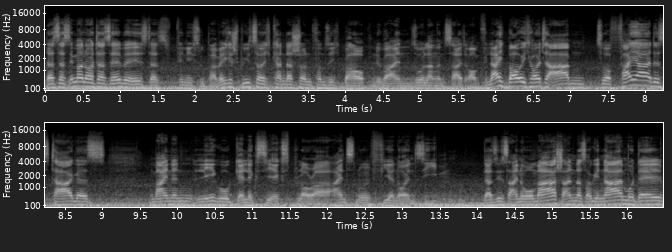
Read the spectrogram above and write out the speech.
dass das immer noch dasselbe ist, das finde ich super. Welches Spielzeug kann das schon von sich behaupten über einen so langen Zeitraum? Vielleicht baue ich heute Abend zur Feier des Tages meinen Lego Galaxy Explorer 10497. Das ist eine Hommage an das Originalmodell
